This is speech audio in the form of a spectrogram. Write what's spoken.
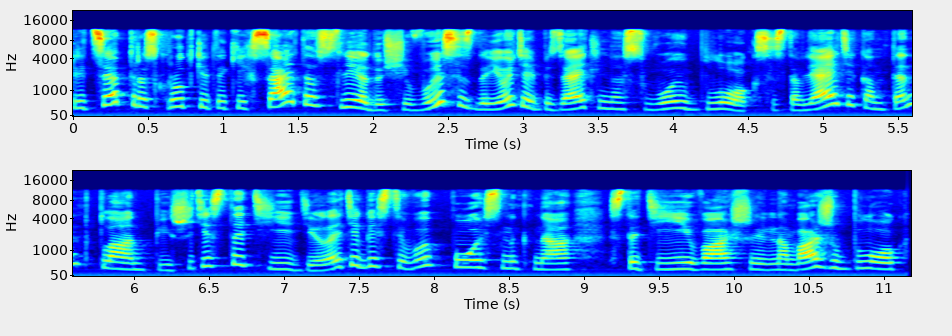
Рецепт раскрутки таких сайтов следующий. Вы создаете обязательно свой блог, составляете контент-план, пишите статьи, делаете гостевой постинг на статьи ваши, на ваш блог,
